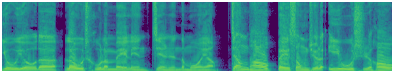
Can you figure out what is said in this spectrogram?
又有的露出了没脸见人的模样。江涛被送去了医务室后，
